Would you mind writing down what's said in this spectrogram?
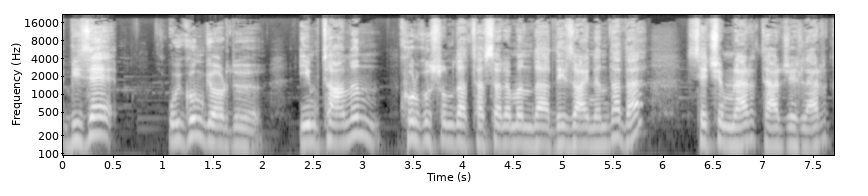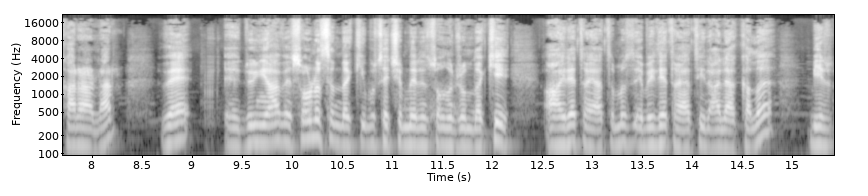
bize uygun gördüğü imtihanın kurgusunda, tasarımında, dizaynında da seçimler, tercihler, kararlar ve e, dünya ve sonrasındaki bu seçimlerin sonucundaki ahiret hayatımız, ebediyet hayatıyla alakalı bir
